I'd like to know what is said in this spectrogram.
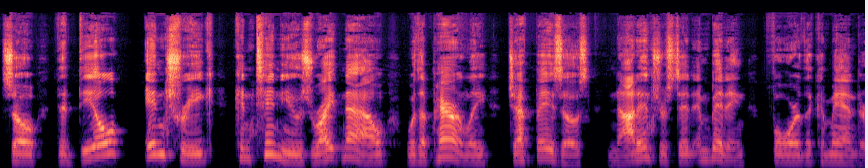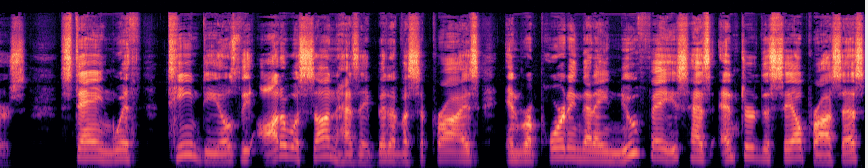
So the deal intrigue continues right now with apparently Jeff Bezos not interested in bidding for the Commanders. Staying with team deals, the Ottawa Sun has a bit of a surprise in reporting that a new face has entered the sale process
